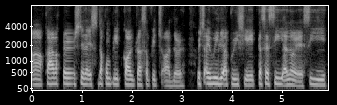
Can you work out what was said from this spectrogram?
uh, characters nila is the complete contrast of each other which I really appreciate. Kasi si ano eh si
